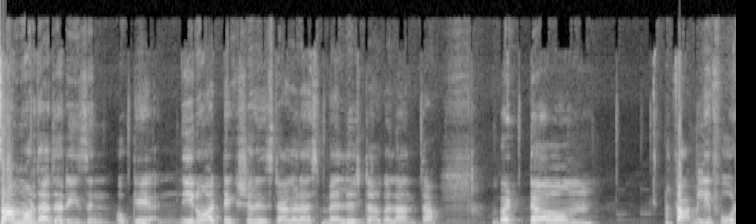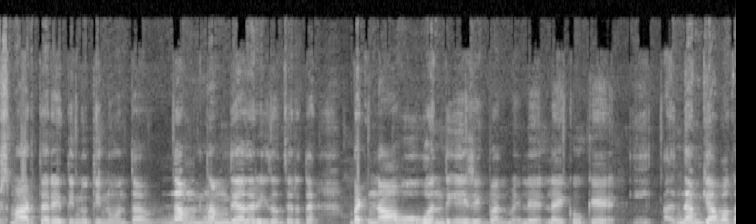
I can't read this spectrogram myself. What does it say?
some are the other reason okay ಏನೋ ಆ ಟೆಕ್ಸ್ಚರ್ ಇಷ್ಟ ಆಗಲ್ಲ ಸ್ಮೆಲ್ ಇಷ್ಟ ಆಗಲ್ಲ ಅಂತ. ಬಟ್ ಫ್ಯಾಮಿಲಿ ಫೋರ್ಸ್ ಮಾಡ್ತಾರೆ, ತಿನ್ನು ತಿನ್ನು ಅಂತ ನಮ್ಮ ನಮ್ಮದೇ ಆದ ರೀಸನ್ಸ್ ಇರುತ್ತೆ. ಬಟ್ ನಾವು ಒಂದು ಏಜಿಗೆ ಬಂದಮೇಲೆ ಲೈಕ್ ಓಕೆ ನಮ್ಗೆ ಯಾವಾಗ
